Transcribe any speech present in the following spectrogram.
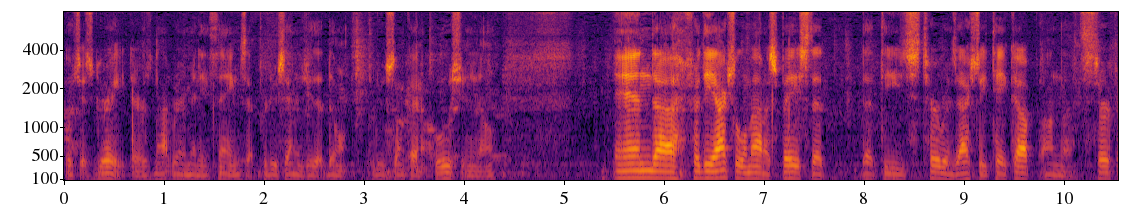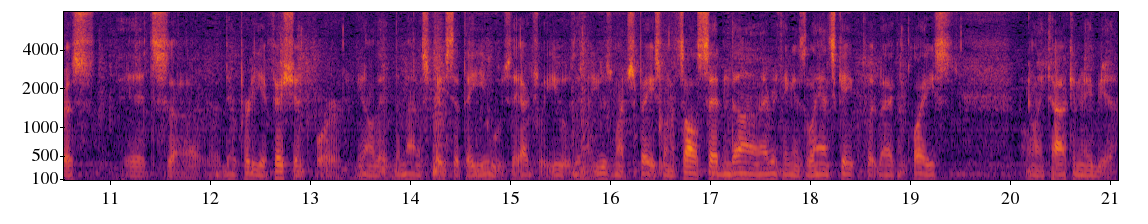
which is great. There's not very many things that produce energy that don't produce some kind of pollution, you know. And uh, for the actual amount of space that that these turbines actually take up on the surface, it's uh, they're pretty efficient for you know the, the amount of space that they use. They actually use. They don't use much space when it's all said and done and everything is landscaped, put back in place. You're only talking maybe a,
